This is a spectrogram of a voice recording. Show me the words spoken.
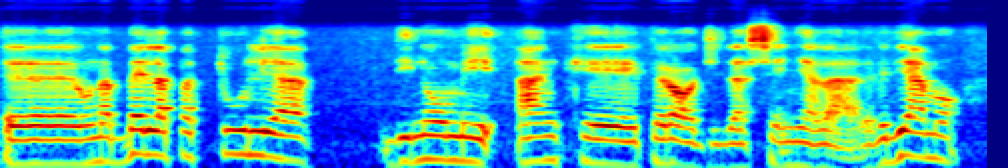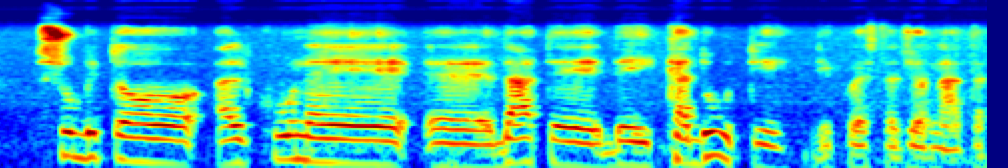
eh, una bella pattuglia di nomi anche per oggi da segnalare. Vediamo subito alcune eh, date dei caduti di questa giornata.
